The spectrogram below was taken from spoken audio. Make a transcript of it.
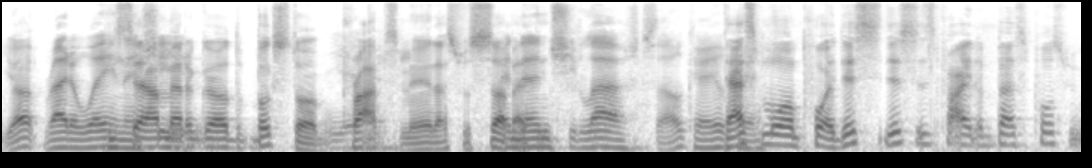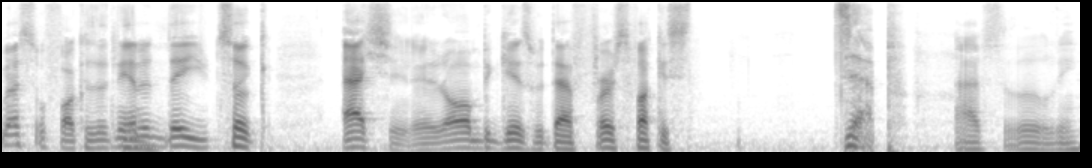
Yep. right away. He said I she, met a girl at the bookstore. Yeah. Props, man. That's what's up. and then she left. So okay, okay. That's more important. This this is probably the best post we read so far because at the end of the day, you took action, and it all begins with that first fucking step. Absolutely.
